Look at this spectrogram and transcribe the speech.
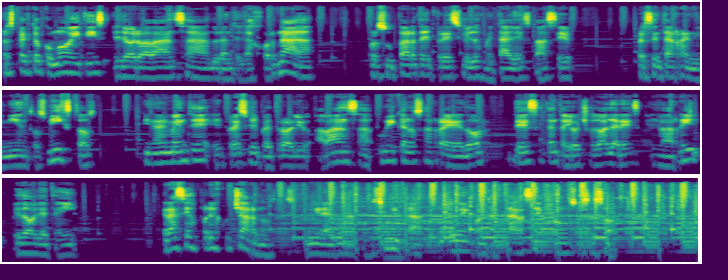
Respecto a commodities, el oro avanza durante la jornada. Por su parte, el precio de los metales base presenta rendimientos mixtos. Finalmente, el precio del petróleo avanza, ubicándose alrededor de 78 dólares el barril WTI. Gracias por escucharnos. Si tuviera alguna consulta, pueden contactarse con su asesor.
